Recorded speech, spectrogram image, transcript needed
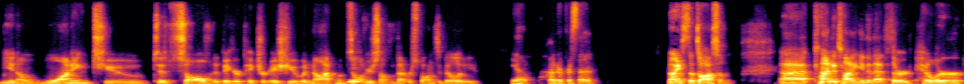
you know wanting to to solve the bigger picture issue and not mm-hmm. absolve yourself of that responsibility yep 100% nice that's awesome uh, kind of tying into that third pillar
